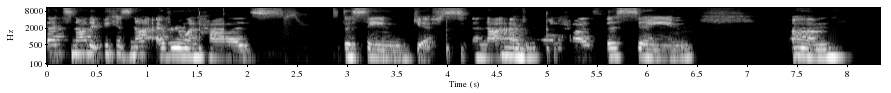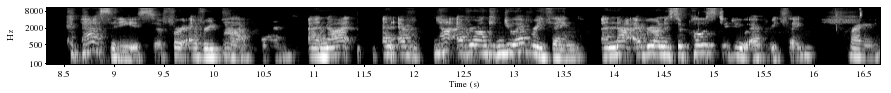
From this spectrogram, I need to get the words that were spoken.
that's not it because not everyone has the same gifts and not mm. everyone has the same um capacities for every mm. platform. And not and ev- not everyone can do everything and not everyone is supposed to do everything. Right.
